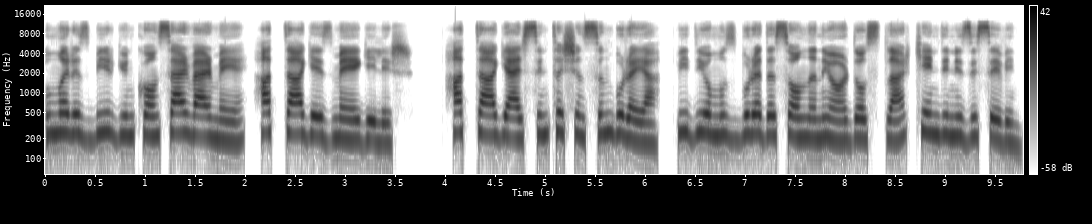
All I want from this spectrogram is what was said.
Umarız bir gün konser vermeye, hatta gezmeye gelir. Hatta gelsin taşınsın buraya. Videomuz burada sonlanıyor dostlar, kendinizi sevin.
